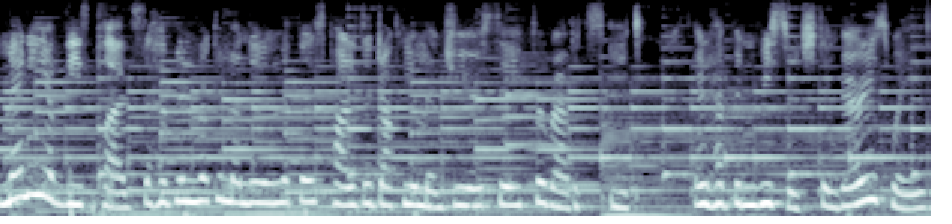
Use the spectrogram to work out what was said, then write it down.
Many of these plants that have been recommended in the first part of the documentary are safe for rabbits to eat and have been researched in various ways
